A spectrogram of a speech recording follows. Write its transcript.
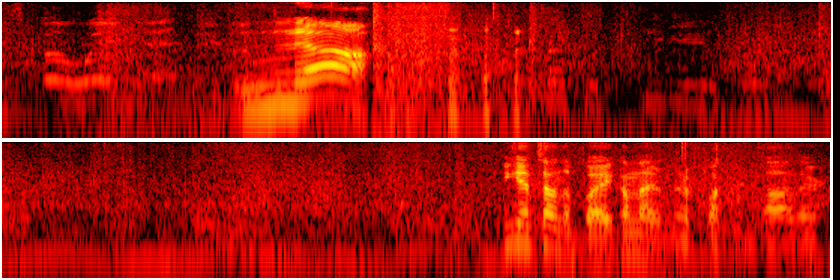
Let's go away, man. Jesus, No. attack with deviated format. He gets on the bike. I'm not even gonna fucking bother.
